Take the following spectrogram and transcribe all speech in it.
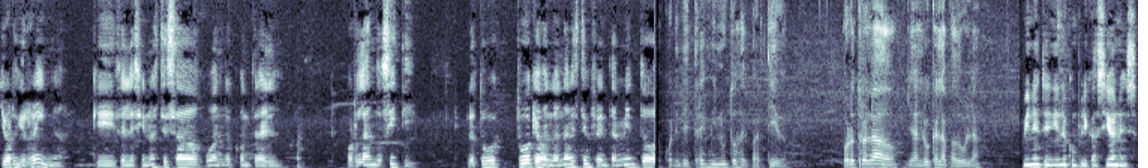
Jordi Reina, que se lesionó este sábado jugando contra el Orlando City. Lo tuvo, tuvo que abandonar este enfrentamiento 43 minutos del partido. Por otro lado, Gianluca Lapadula viene teniendo complicaciones.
